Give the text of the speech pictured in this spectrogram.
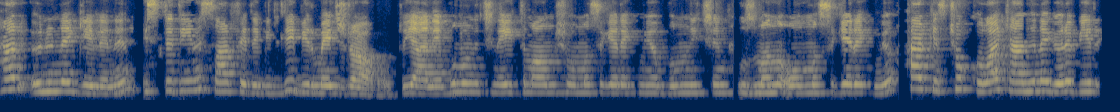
her önüne gelenin istediğini sarf edebildiği bir mecra oldu. Yani bunun için eğitim almış olması gerekmiyor, bunun için uzmanı olması gerekmiyor. Herkes çok kolay kendine göre bir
